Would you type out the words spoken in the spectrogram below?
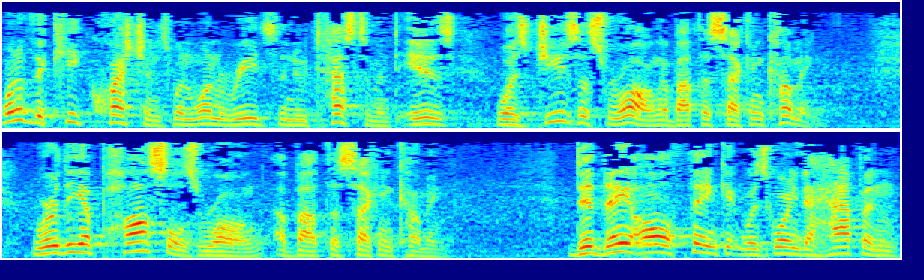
One of the key questions when one reads the New Testament is, was Jesus wrong about the second coming? Were the apostles wrong about the second coming? Did they all think it was going to happen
